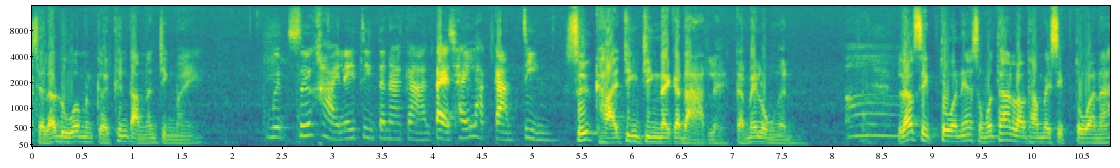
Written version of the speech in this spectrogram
เสร็จแล้วดูว่ามันเกิดขึ้นตามนั้นจริงไหมเหมือนซื้อขายในจินตนาการ แต่ใช้หลักการจริง ซื้อขายจริง ๆ ในกระดาษเลย แต่ไม่ลงเงินอ๋อแล้ว 10 ตัวเนี้ยสมมติถ้าเราทำไป 10 ตัวนะ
